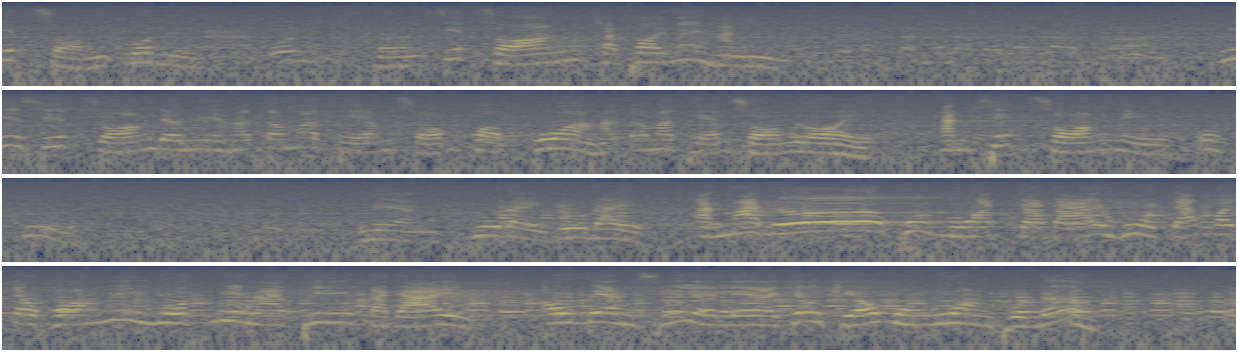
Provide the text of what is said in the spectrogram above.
สิบสองคนเบิ่งสิบสองเฉพาะในหันมีสิบสองเดี๋ยวนี้ฮัตตมาแถมสองครอบครัวฮัตตมาแถมสองร้อยพันสิบสองนี่โอ้คือแมนอยู่ได้อยู่ได้อันมาเด้อผู้หมวดกระไดหูจักว่าเจ้าของนี่ยศมีนาทีกระไดเอาแบนสีแหล่ๆเขียวเขียวม่วงม่วงๆพุ่นเด้อเอ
